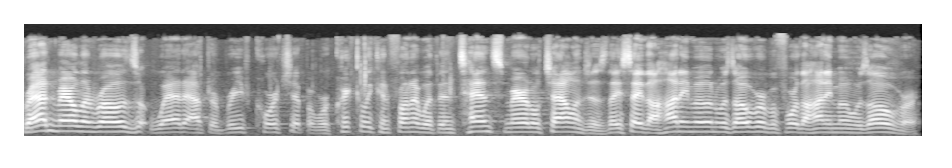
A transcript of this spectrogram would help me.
Brad and Marilyn Rhoads wed after a brief courtship, but were quickly confronted with intense marital challenges. They say the honeymoon was over before the honeymoon was over.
